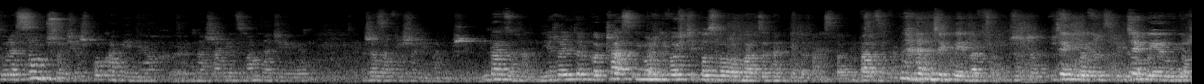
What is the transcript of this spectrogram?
które są przecież po kamieniach e, na szaniec. Mam nadzieję, że zaproszenie Pani przyjmie. Bardzo chętnie. Jeżeli tylko czas i możliwości pozwolą, bardzo chętnie do Państwa. Bardzo Dziękuję bardzo. Życzę Dziękuję. Dziękuję również.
